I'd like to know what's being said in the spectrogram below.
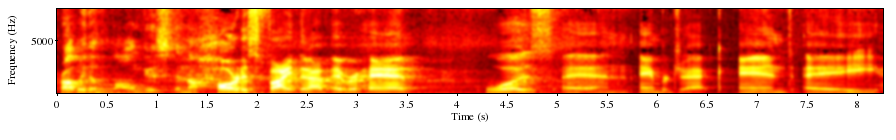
Probably the longest and the hardest fight that I've ever had was an amberjack and a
